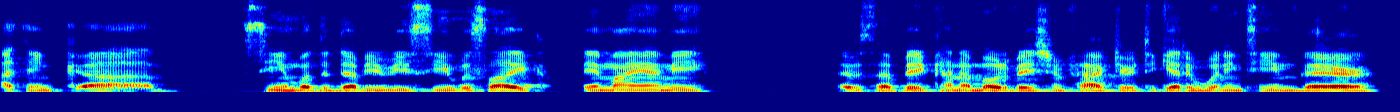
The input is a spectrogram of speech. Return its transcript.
I think uh, seeing what the WBC was like in Miami, it was a big kind of motivation factor to get a winning team there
